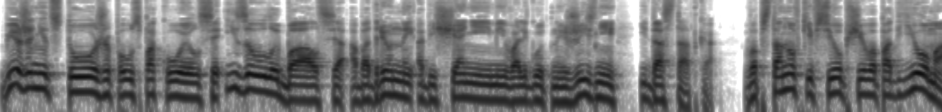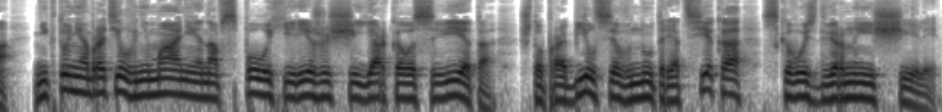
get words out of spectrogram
Беженец тоже поуспокоился и заулыбался, ободренный обещаниями вольготной жизни и достатка. В обстановке всеобщего подъема никто не обратил внимания на всполохи режущей яркого света, что пробился внутрь отсека сквозь дверные щели.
